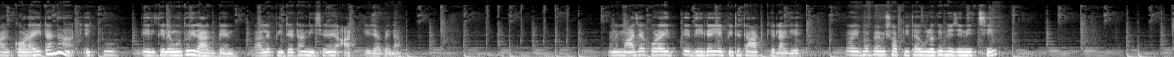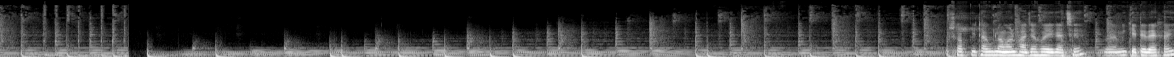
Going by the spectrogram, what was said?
আর কড়াইটা না একটু তেল তেলের মতোই রাখবেন, তাহলে পিঠেটা নিচে আটকে যাবে না। মানে মাজা কড়াইতে দিলেই এই পিঠেটা আটকে লাগে। তো এইভাবে আমি সব পিঠাগুলোকে ভেজে নিচ্ছি। সব পিঠাগুলো আমার ভাজা হয়ে গেছে, এবার আমি কেটে দেখাই।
